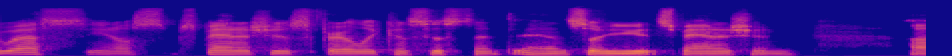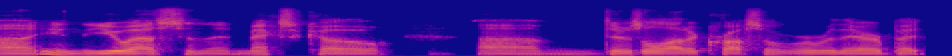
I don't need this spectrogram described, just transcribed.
U.S., you know, Spanish is fairly consistent, and so you get Spanish in uh, in the U.S. and then Mexico. Um, there's a lot of crossover over there, but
